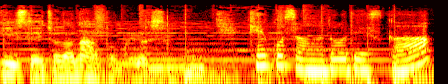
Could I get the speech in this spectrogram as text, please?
いい成長だなと思いました。恵子さんはどうですか？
